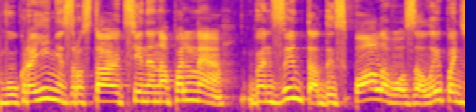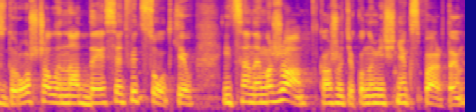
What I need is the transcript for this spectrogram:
в Україні зростають ціни на пальне. Бензин та диспаливо за липень здорожчали на 10%. І це не межа, кажуть економічні експерти.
